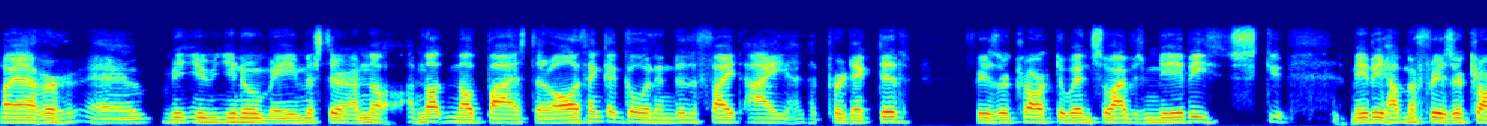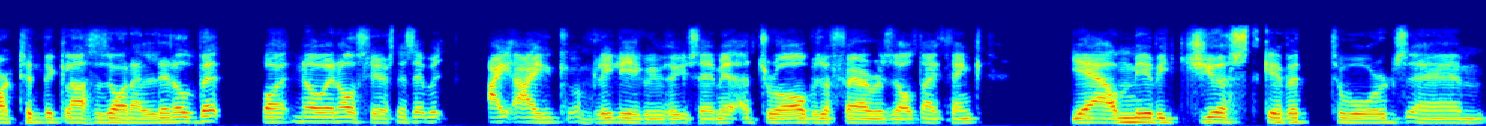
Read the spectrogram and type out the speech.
However, uh, you you know me, Mister. I'm not I'm not not biased at all. I think going into the fight, I had predicted Frazer Clarke to win, so I was maybe maybe have my Frazer Clarke tinted glasses on a little bit. But no, in all seriousness, it was. I I completely agree with what you say, mate. A draw was a fair result. I think. Yeah, I'll maybe just give it towards um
